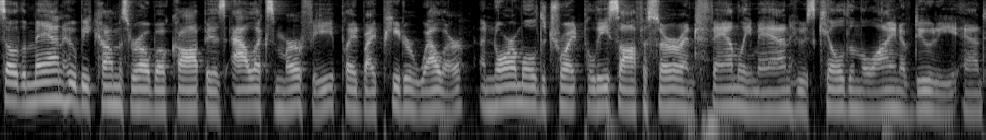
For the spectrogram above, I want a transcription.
So the man who becomes RoboCop is Alex Murphy, played by Peter Weller, a normal Detroit police officer and family man who's killed in the line of duty. And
